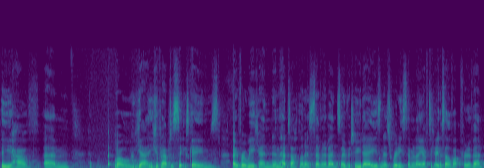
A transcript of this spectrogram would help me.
that you have. Um, well, yeah, you could play up to six games over a weekend. In the heptathlon, it's seven events over two days, and it's really similar. You have to get yourself up for an event,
